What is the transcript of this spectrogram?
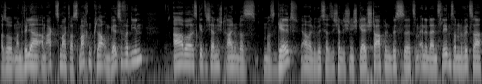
also man will ja am Aktienmarkt was machen, klar, um Geld zu verdienen aber es geht sich ja nicht rein um das, um das Geld, ja, weil du willst ja sicherlich nicht Geld stapeln bis äh, zum Ende deines Lebens, sondern du willst ja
